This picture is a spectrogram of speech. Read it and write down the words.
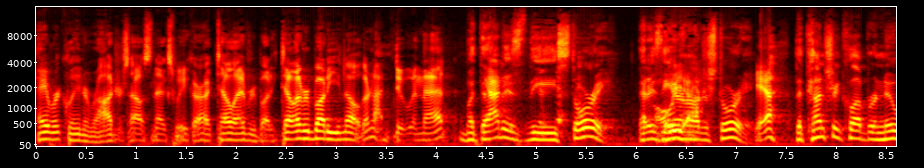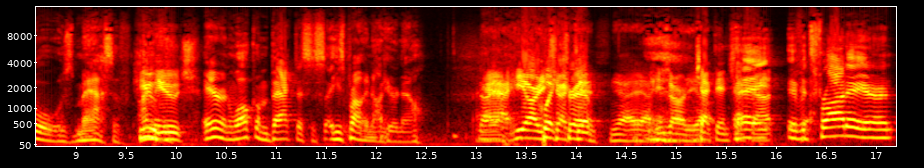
"Hey, we're cleaning Rodgers' house next week." All right, tell everybody, tell everybody you know. They're not doing that. But that is the story. That is the Oh, Aaron yeah. Rodgers story. Yeah. The country club renewal was massive. I mean, Huge. Aaron, welcome back to society. He's probably not here now. No, yeah, he already Quick checked trip. in. Yeah, yeah, he's already Checked out. in, checked Hey, out. if it's Friday, Aaron,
